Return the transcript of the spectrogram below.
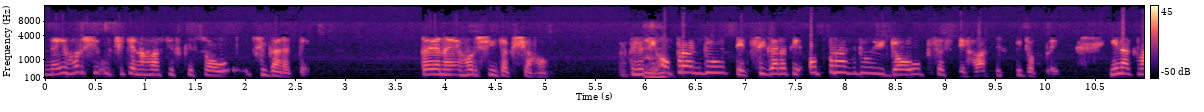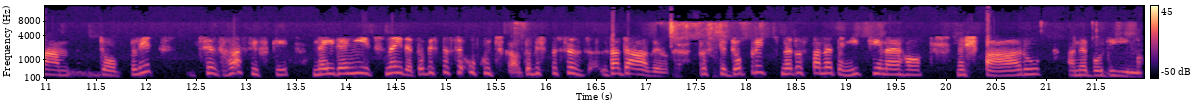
nejhorší určitě na hlasivky jsou cigarety. To je nejhorší ze všeho. Protože ty mm. opravdu, ty cigarety opravdu jdou přes ty hlasivky do plic. Jinak vám do plic přes hlasivky nejde nic, nejde. To byste se ukučkal, to byste se zadávil. Prostě do plic nedostanete nic jiného než páru a nebo dým.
